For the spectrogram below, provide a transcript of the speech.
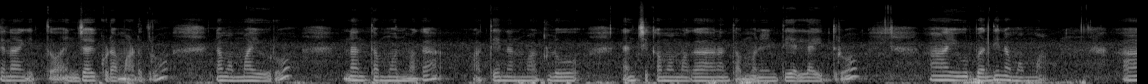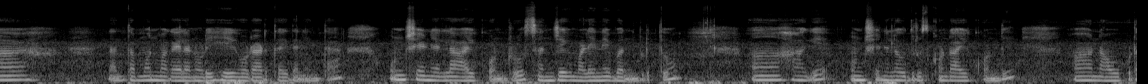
ಚೆನ್ನಾಗಿತ್ತು. ಎಂಜಾಯ್ ಕೂಡ ಮಾಡಿದ್ರು ನಮ್ಮಮ್ಮ ಇವರು. ನನ್ನ ತಮ್ಮನ ಮಗ, ಮತ್ತು ನನ್ನ ಮಗಳು ನನ್ನ ಚಿಕ್ಕಮ್ಮ ಮಗ ನನ್ನ ತಮ್ಮನ ಹೆಂಡತಿ ಎಲ್ಲ ಇದ್ದರು ಇವ್ರು ಬಂದು ನಮ್ಮಮ್ಮ. ನನ್ನ ತಮ್ಮನ ಮಗ ಎಲ್ಲ ನೋಡಿ ಹೇಗೆ ಓಡಾಡ್ತಾ ಇದ್ದಾನೆ ಅಂತ ಹುಣಸೆಹಣ್ಣೆಲ್ಲ ಆಯ್ಕೊಂಡ್ರು ಸಂಜೆಗೆ ಮಳೆನೇ ಬಂದುಬಿಡ್ತು. ಹಾಗೆ ಹುಣಸೆಹಣ್ಣೆಲ್ಲ ಉದುರಿಸ್ಕೊಂಡು ಹಾಯ್ಕೊಂಡು ನಾವು ಕೂಡ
